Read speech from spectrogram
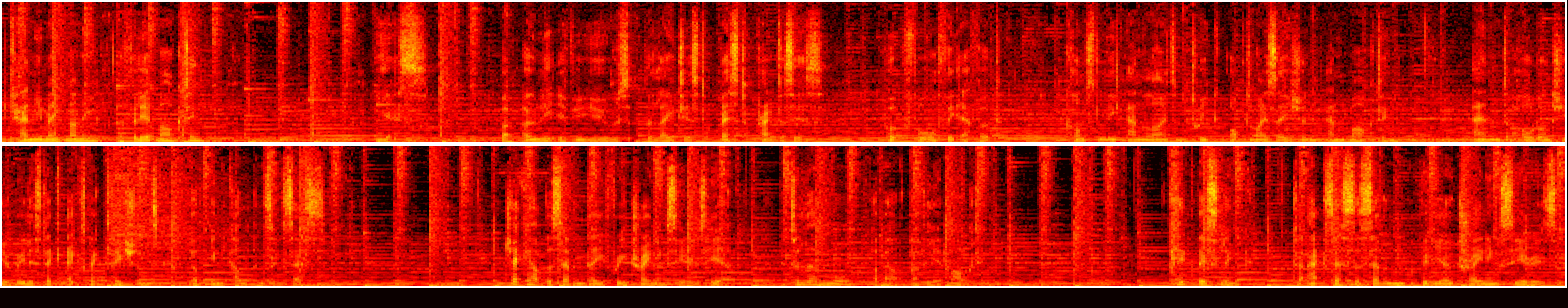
Can you make money affiliate marketing? Yes, but only if you use the latest best practices, put forth the effort, constantly analyze and tweak optimization and marketing, and hold on to your realistic expectations of income and success. Check out the 7 day free training series here to learn more about affiliate marketing. Click this link to access the 7 video training series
